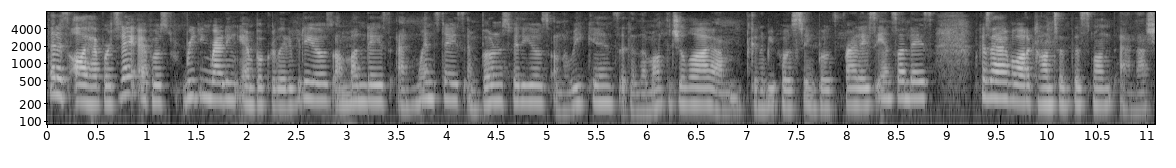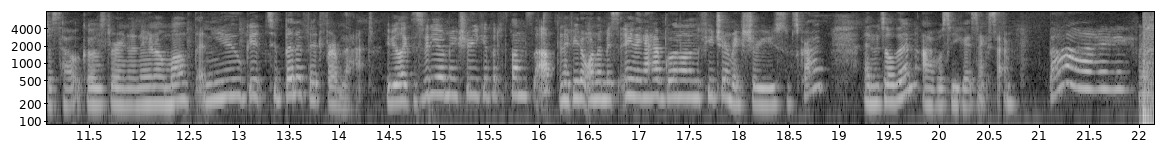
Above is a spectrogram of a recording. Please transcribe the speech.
That is all I have for today. I post reading, writing, and book related videos on Mondays and Wednesdays and bonus videos on the weekends. And in the month of July, I'm going to be posting both Fridays and Sundays because I have a lot of content this month and that's just how it goes during a nano month and you get to benefit from that. If you like this video, make sure you give it a thumbs up. And if you don't want to miss anything I have going on in the future, make sure you subscribe. And until then, I will see you guys next time. Bye!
